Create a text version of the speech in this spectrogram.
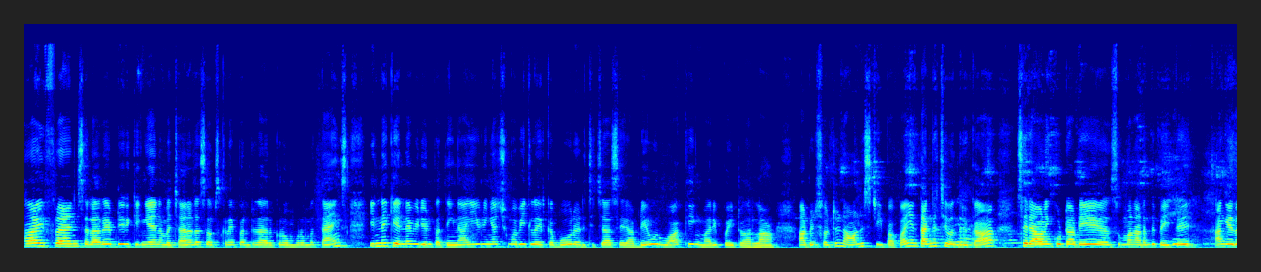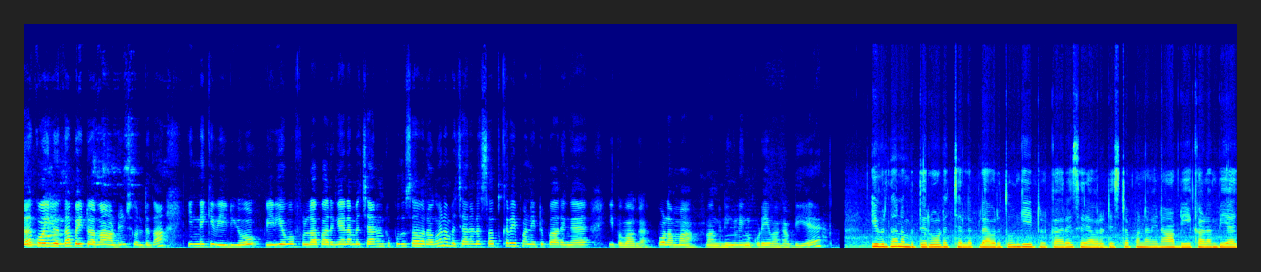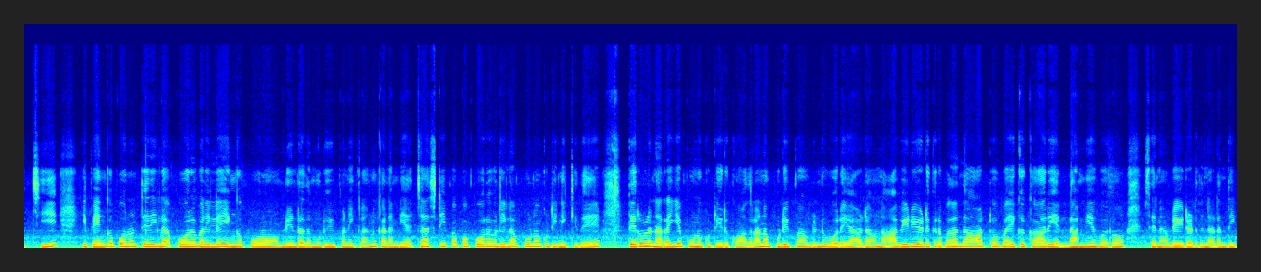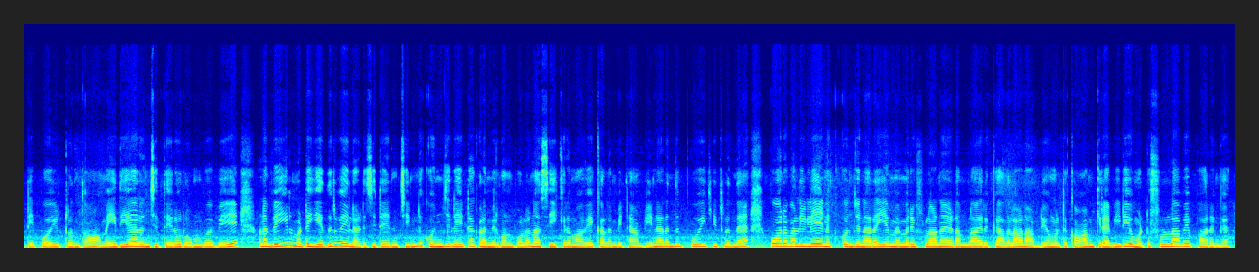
Hi friends எல்லோரும் எப்படி இருக்கீங்க? நம்ம சேனலை சப்ஸ்கிரைப் பண்ணுறதாருக்கு ரொம்ப ரொம்ப தேங்க்ஸ் இன்றைக்கி என்ன வீடியோன்னு பார்த்தீங்கன்னா ஈவினிங்காக சும்மா வீட்டில் இருக்க போர் அடிச்சிச்சா சரி அப்படியே ஒரு வாக்கிங் மாதிரி போயிட்டு வரலாம் அப்படின்னு சொல்லிட்டு நானும் ஸ்ரீ பாப்பா என் தங்கச்சி வந்திருக்கா. சரி அவளையும் கூப்பிட்டு அப்படியே சும்மா நடந்து போயிட்டு அங்கே ஏதாவது கோயில் இருந்தால் போயிட்டு வரலாம் அப்படின்னு சொல்லிட்டு தான் இன்றைக்கி வீடியோ. வீடியோவை ஃபுல்லாக பாருங்கள் நம்ம சேனலுக்கு புதுசாக வரவங்க நம்ம சேனலை சப்ஸ்கிரைப் பண்ணிவிட்டு பாருங்கள் இப்போ வாங்க போகலாமா வாங்க நீங்களும் எங்கள் கூடயே வாங்க அப்படியே. இவர் தான் நம்ம தெருவோட செல்லப்பில் அவர் தூங்கிட்டு இருக்காரு சரி அவரை டிஸ்டர்ப் பண்ண வேணாம். அப்படியே கிளம்பியாச்சு. இப்போ எங்கே போகிறோன்னு தெரியல. போகிற வழியில் எங்கே போகிறோம் அப்படின்றத முடிவு பண்ணிக்கலான்னு கிளம்பியாச்சா. ஸ்ரீ பாப்பா போகிற வழியெலாம் பூனைக்குட்டி நிற்குது தெருவில் நிறைய பூனைக்குட்டி இருக்கும். அதெல்லாம் நான் பிடிப்பேன் அப்படின்ட்டு ஒரே ஆடம். நான் வீடியோ எடுக்கிறப்ப தான் இந்த ஆட்டோ பைக்கு காரு எல்லாமே வரும். சரி நான் அப்படியே வீடியோ எடுத்து நடந்துக்கிட்டே போயிட்டுருந்தோம். அமைதியாக இருந்துச்சு தெரு ரொம்பவே. ஆனால் வெயில் மட்டும் எதிர் வெயில் அடிச்சுட்டே இருந்துச்சு. இன்னும் கொஞ்சம் கொஞ்சம் லேட்டாக கிளம்பியிருக்கணும் போல். நான் சீக்கிரமாகவே கிளம்பிட்டேன். அப்படியே நடந்து போய்கிட்டு இருந்தேன். போகிற வழியிலே எனக்கு கொஞ்சம் நிறைய மெமரிஃபுல்லான இடம்லாம் இருக்குது அதெல்லாம் நான் அப்படியே உங்கள்கிட்ட காமிக்கிறேன். வீடியோ மட்டும் ஃபுல்லாகவே பாருங்கள்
